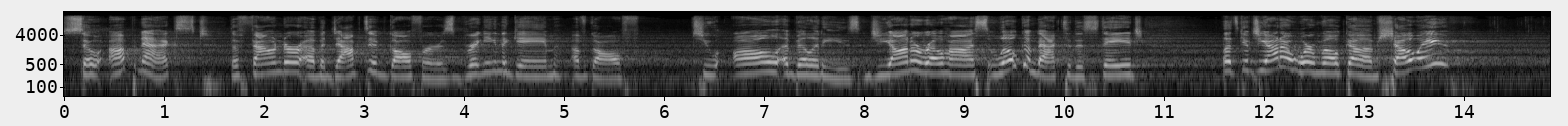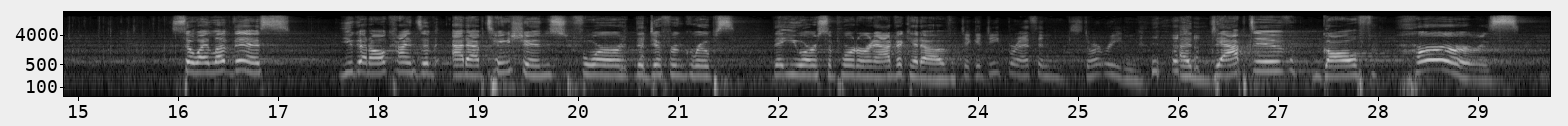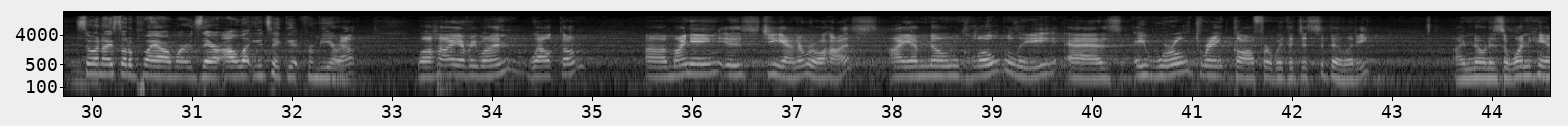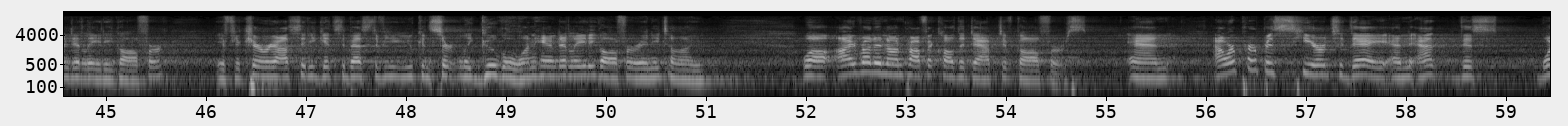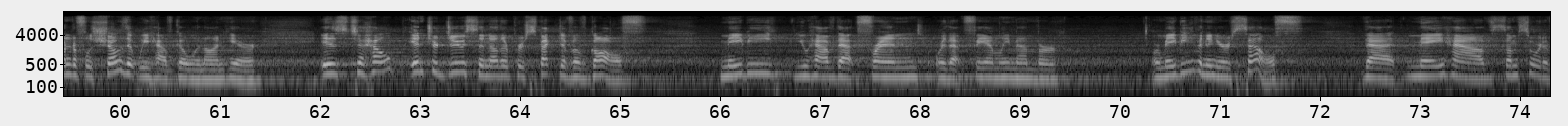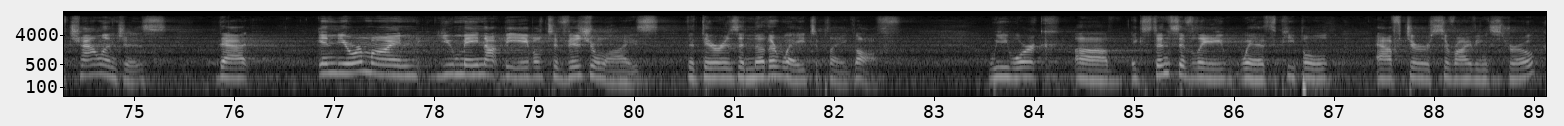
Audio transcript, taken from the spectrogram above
So, up next, the founder of Adaptive Golfers, bringing the game of golf to all abilities, Gianna Rojas. Welcome back to the stage. Let's give Gianna a warm welcome, shall we? So, I love this. You got all kinds of adaptations for the different groups that you are a supporter and advocate of. Take a deep breath and start reading. Adaptive Golf Hers. So a nice little play on words there. I'll let you take it from here. Yep. Well, hi everyone. Welcome. Uh, my name is Gianna Rojas. I am known globally as a world ranked golfer with a disability. I'm known as a one handed lady golfer. If your curiosity gets the best of you, you can certainly Google one handed lady golfer anytime. Well, I run a nonprofit called Adaptive Golfers. And our purpose here today and at this wonderful show that we have going on here is to help introduce another perspective of golf. Maybe you have that friend or that family member, or maybe even in yourself, that may have some sort of challenges that in your mind you may not be able to visualize that there is another way to play golf. We work uh, extensively with people after surviving stroke.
